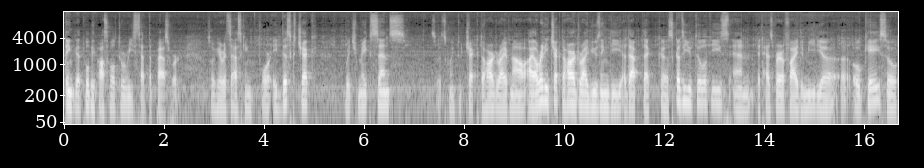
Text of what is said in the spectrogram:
think that will be possible to reset the password. So here it's asking for a disk check, which makes sense. So it's going to check the hard drive now. I already checked the hard drive using the Adaptec uh, SCSI utilities and it has verified the media uh, okay. So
